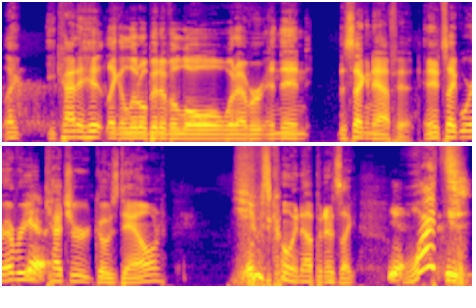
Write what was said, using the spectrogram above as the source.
like he kind of hit like a little bit of a lull, whatever, and then the second half hit, and it's like wherever Yeah. catcher goes down, he was going up, and it's like, Yeah, what? He's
